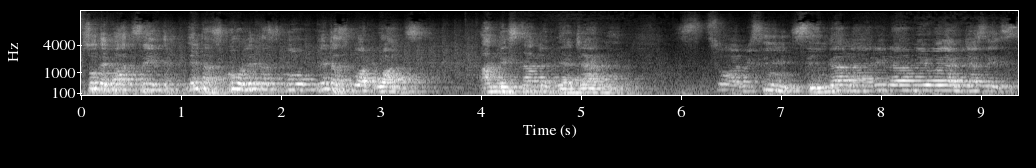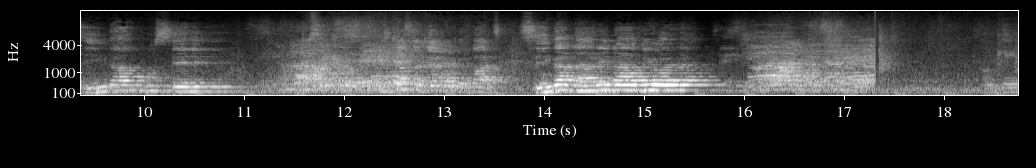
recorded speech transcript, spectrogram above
So the bird said, let us go, let us go, let us go at once. And they started their journey. So I'll singing, Singa Narina Miwa, and just say, Singa Muse. It's just a journey of the birds. Singanari navyo. Okay.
